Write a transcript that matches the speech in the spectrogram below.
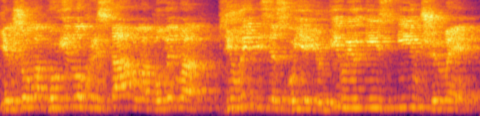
якщо вона повірила в Христа, вона повинна ділитися своєю вірою із іншими.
